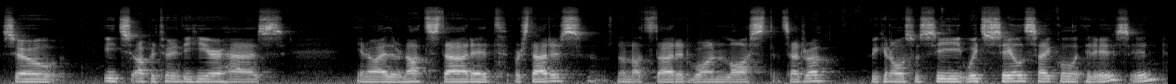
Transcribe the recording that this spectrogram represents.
So each opportunity here has you know, either not started or status, no, not started, won, lost, etc. We can also see which sales cycle it is in.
